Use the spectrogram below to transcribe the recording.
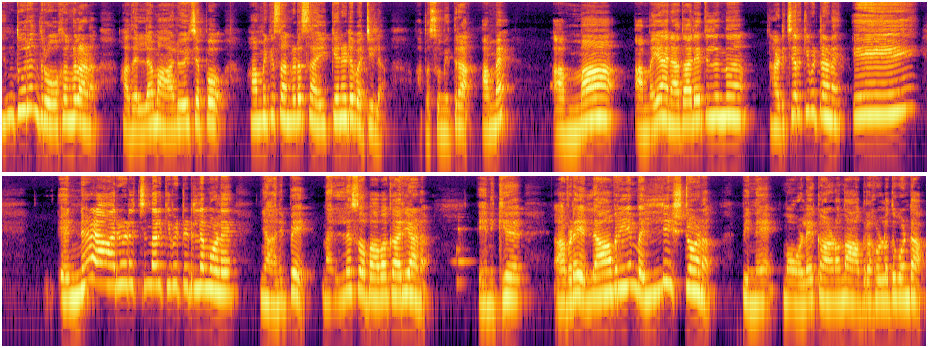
എന്തോരം ദ്രോഹങ്ങളാണ്. അതെല്ലാം ആലോചിച്ചപ്പോൾ അമ്മയ്ക്ക് സങ്കടം സഹിക്കാനായിട്ട് പറ്റില്ല അപ്പം സുമിത്ര അമ്മ അമ്മ അമ്മയെ അനാഥാലയത്തിൽ നിന്ന് അടിച്ചിറക്കി വിട്ടാണ്. ഏ എന്നെ ആരും അടച്ചിറക്കി വിട്ടിട്ടില്ല മോളെ. ഞാനിപ്പേ നല്ല സ്വഭാവക്കാരിയാണ് എനിക്ക് അവിടെ എല്ലാവരെയും വലിയ ഇഷ്ടമാണ്. പിന്നെ മോളെ കാണണമെന്ന് ആഗ്രഹമുള്ളത് കൊണ്ടാണ്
